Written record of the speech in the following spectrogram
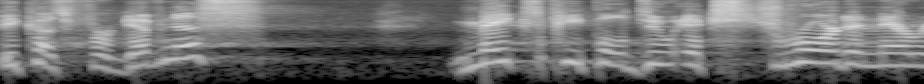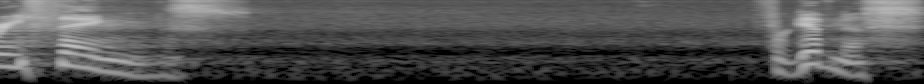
because forgiveness makes people do extraordinary things. Forgiveness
